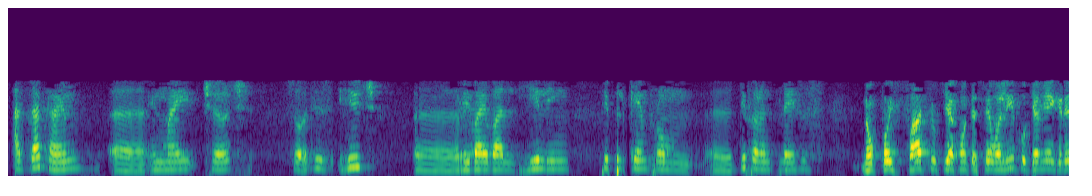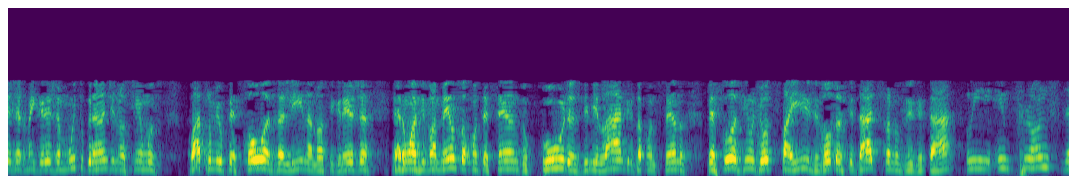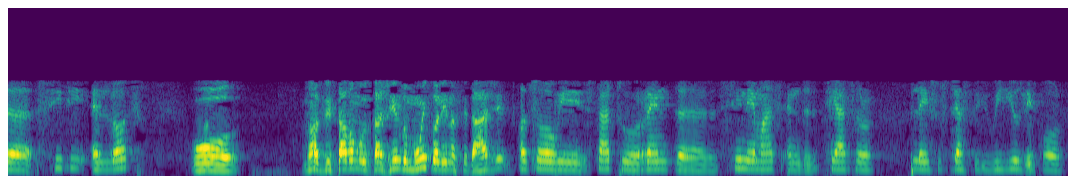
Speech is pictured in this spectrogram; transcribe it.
at that time uh, in my church, so it is huge uh, revival, healing. People came from uh, different places Não foi fácil o que aconteceu ali, porque a minha igreja era uma igreja muito grande, nós tínhamos quatro mil pessoas ali na nossa igreja, era um avivamento acontecendo, curas e milagres acontecendo, pessoas vinham de outros países, outras cidades para nos visitar. We influenced the city a lot. O, nós estávamos agindo muito ali na cidade, Also, we start to rent the cinemas and the theater places. Just we use it for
